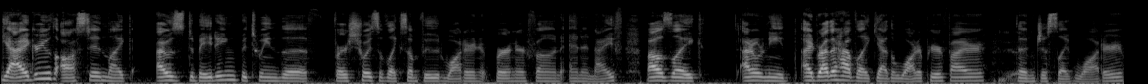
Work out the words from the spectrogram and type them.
Yeah, I agree with Austin. Like, I was debating between the first choice of like some food, water, and a burner phone, and a knife. But I was like, I don't need. I'd rather have like yeah the water purifier than just like water.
